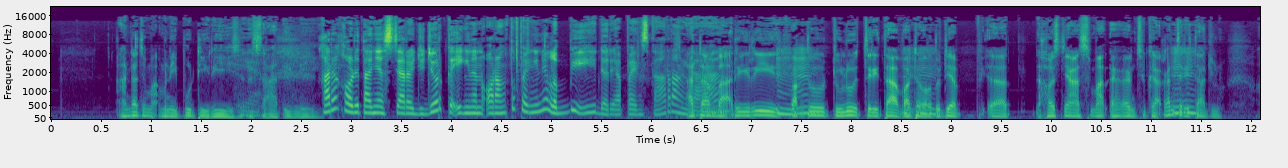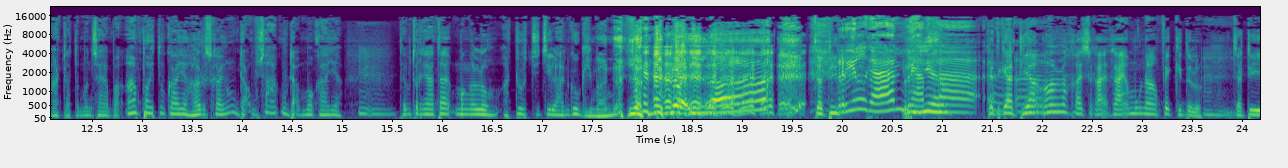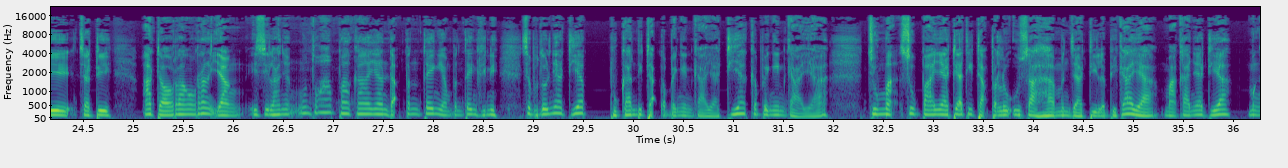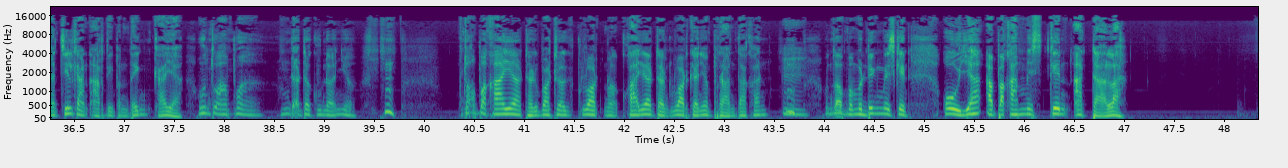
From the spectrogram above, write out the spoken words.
Anda cuma menipu diri Iya. saat ini. Karena kalau ditanya secara jujur, keinginan orang tuh pengennya lebih dari apa yang sekarang kan. Ada Mbak Riri Mhm. waktu dulu cerita pada Mhm. waktu dia eh, hostnya Smart FM juga kan Mhm. cerita dulu. Ada teman saya Pak, apa itu kaya harus kaya? Enggak usah, aku enggak mau kaya. Mm-mm. Tapi ternyata mengeluh, aduh cicilanku gimana ya? Ilah. Jadi Real kan? Real. Nyata. ketika dia. Allah kayak, kayak, kayak munafik gitu loh. Mhm. Jadi jadi ada orang-orang yang istilahnya untuk apa kaya enggak penting, yang penting gini. Sebetulnya dia bukan tidak kepengen kaya, dia kepengen kaya cuma supaya dia tidak perlu usaha menjadi lebih kaya, makanya dia mengecilkan arti penting kaya. Untuk apa? Enggak ada gunanya. Hmm, untuk apa kaya daripada keluar nah, kaya dan keluarganya berantakan? Hmm, Hmm. Untuk apa mending miskin? Oh ya, apakah miskin adalah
